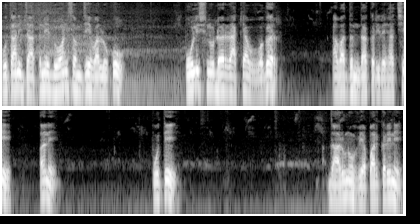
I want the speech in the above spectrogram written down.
પોતાની જાતને ડોન સમજે એવા લોકો પોલીસનો ડર રાખ્યા વગર આવા ધંધા કરી રહ્યા છે અને પોતે દારૂનો વેપાર કરીને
